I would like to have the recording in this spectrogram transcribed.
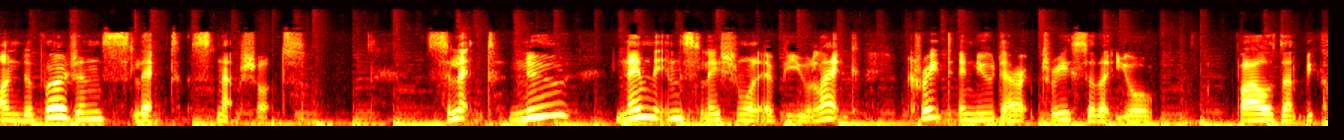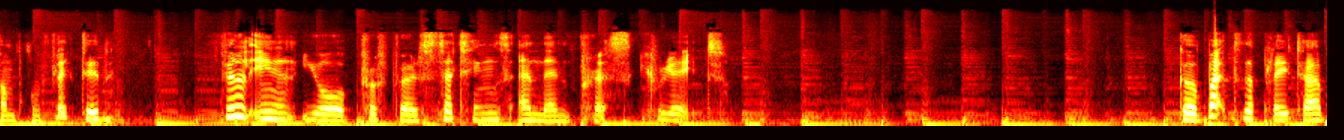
Under Versions, select Snapshots. Select New, name the installation whatever you like, create a new directory so that your files don't become conflicted, Fill in your preferred settings and then press create. Go back to the play tab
